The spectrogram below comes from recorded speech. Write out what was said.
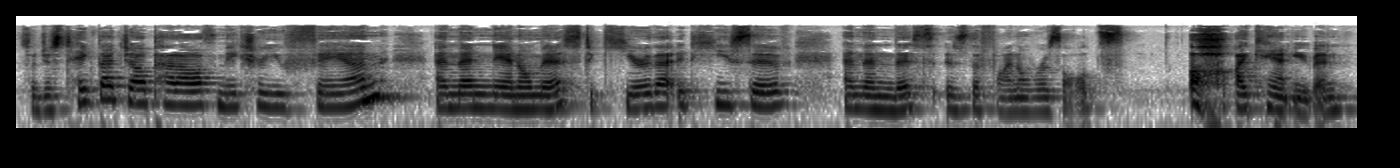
So just take that gel pad off, make sure you fan and then nano mist to cure that adhesive. And then this is the final results. Oh, I can't even.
